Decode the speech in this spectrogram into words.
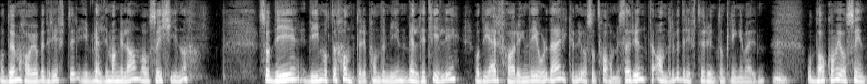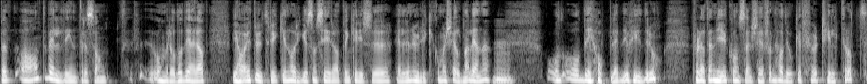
Og de har jo bedrifter i veldig mange land, også i Kina. Så de, de måtte håndtere pandemien veldig tidlig. Og de erfaringene de gjorde der, kunne de også ta med seg rundt til andre bedrifter rundt omkring i verden. Og da kom vi også inn på et annet veldig interessant område. og Det er at vi har et uttrykk i Norge som sier at en krise eller en ulykke kommer sjelden alene. Og, og det opplevde jo Hydro. For den nye konsernsjefen hadde jo ikke før tiltrådt.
